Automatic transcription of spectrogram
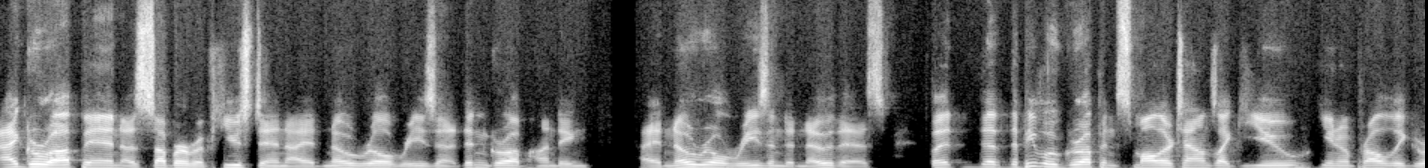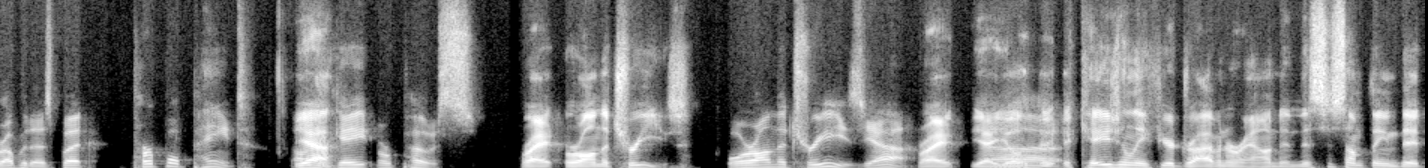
I grew up in a suburb of Houston I had no real reason I didn't grow up hunting I had no real reason to know this but the, the people who grew up in smaller towns like you you know probably grew up with this but purple paint on Yeah. the gate or posts right, or on the trees, or on the trees yeah right? Yeah, you'll Uh, occasionally if you're driving around, and this is something that,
